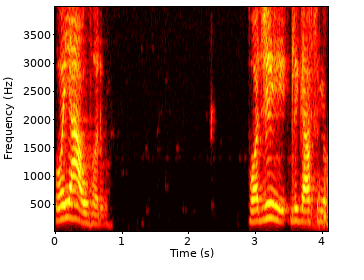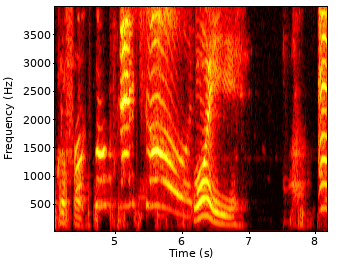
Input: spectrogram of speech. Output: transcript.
Oi, Álvaro. Pode ligar seu microfone. Professor! Oi. É...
